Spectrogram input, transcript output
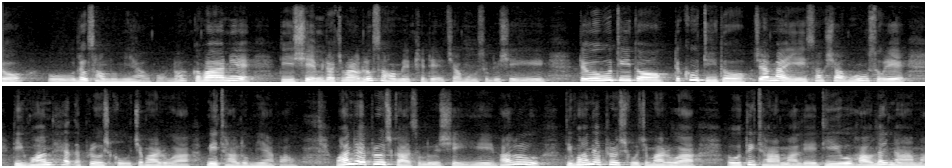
တော့ဟိုလှုပ်ဆောင်လို့မရဘူးပေါ့နော်ကဘာနဲ့ဒီရှင်ပြီးတော့ကျမတို့လှုပ်ဆောင်မယ်ဖြစ်တဲ့အကြောင်းမို့ဆိုလို့ရှိရင်တူဦးတီးတော့တစ်ခုတီးတော့ကျမ်းမာရေးဆောက်ရှောက်မှုဆိုတဲ့ဒီ one health approach ကိုကျမတို့ကမိထားလို့မရပါဘူး one health approach ကဆိုလို့ရှိရင်ဘာလို့ဒီ one health approach ကိုကျမတို့ကဟိုသိထားမှလဲဒီဟိုလိုက်နာမှ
